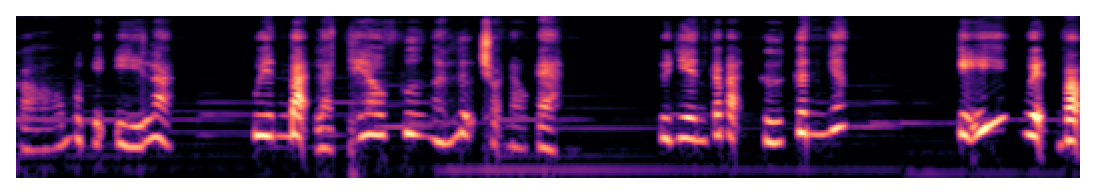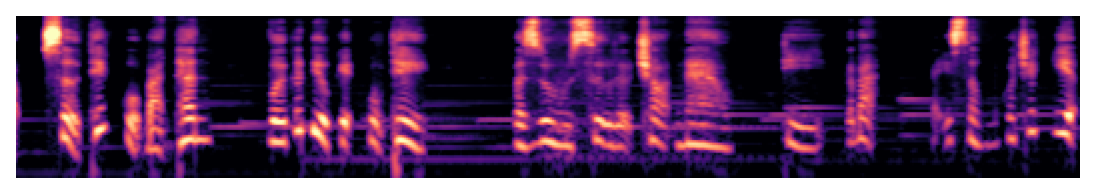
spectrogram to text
có một cái ý là khuyên bạn là theo phương án lựa chọn nào cả. Tuy nhiên các bạn cứ cân nhắc kỹ nguyện vọng, sở thích của bản thân với các điều kiện cụ thể và dù sự lựa chọn nào thì các bạn hãy sống có trách nhiệm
